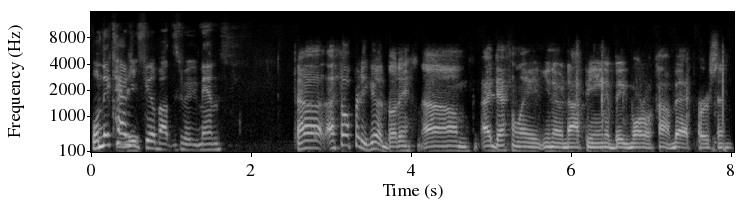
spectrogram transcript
well, Nick, how do you feel about this movie, man? Uh, I felt pretty good, buddy. Um, I definitely, you know, not being a big Mortal Kombat person,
